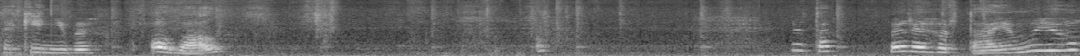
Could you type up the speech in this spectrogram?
такий ніби овал. І так перегортаємо його.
